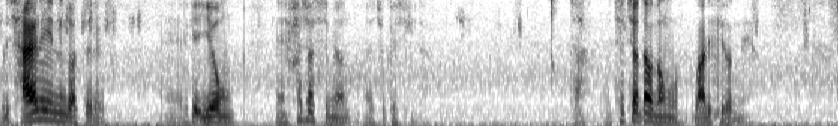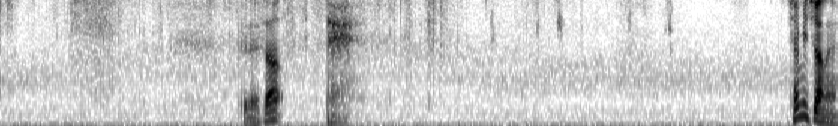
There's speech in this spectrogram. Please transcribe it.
우리 자연에 있는 것들을 예, 이렇게 이용하셨으면 좋겠습니다. 자, 채취하다가 너무 말이 길었네요. 그래서 재밌잖아요.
